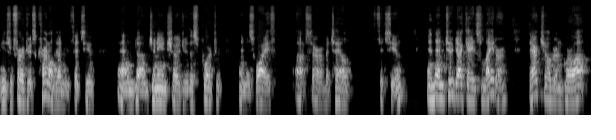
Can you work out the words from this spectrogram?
he's referred to as Colonel Henry Fitzhugh, and uh, Janine showed you this portrait and his wife, Sarah Battaile Fitzhugh, and then two decades later, their children grow up,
